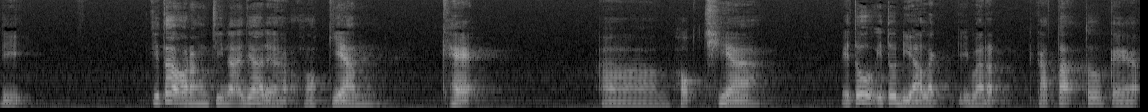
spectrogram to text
di kita orang Cina aja ada Hokkien, Ke, um, Hokcia, itu itu dialek ibarat kata tuh kayak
